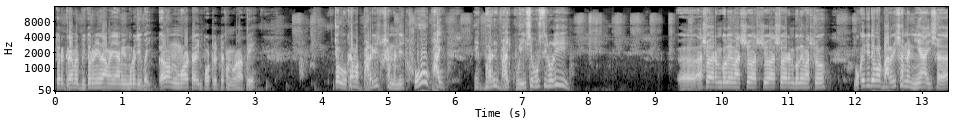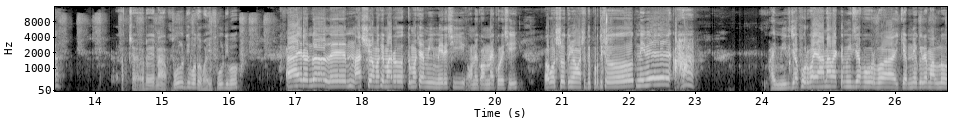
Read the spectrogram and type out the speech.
তোর গ্রামের ভিতরে নিয়ে আমি আমি মরে যাই ভাই। কারণ মরাটা ইম্পর্টেন্ট এখন ওর হাতে। চলো, ওকে আমার বাড়ির সামনে নিয়ে ও ভাই একবারই ভাই, কই এসে বসছিল রে? আসো আয়রন গোলেম আসো আসো আসো আয়রন গোলেম আসো। ওকে যদি আমার বাড়ির সামনে নিয়ে আইসা। আচ্ছা ওরে না, ফুল দিব তো ভাই, ফুল দিব। আয়রন আসো আমাকে মারো, তোমাকে আমি মেরেছি, অনেক অন্যায় করেছি। অবশ্য তুমি আমার সাথে প্রতিশোধ নিবে। আহা! ভাই, মির্জাফর ভাই, আনাম একটা মির্জাফর ভাই, কেমনে করে মারলো?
